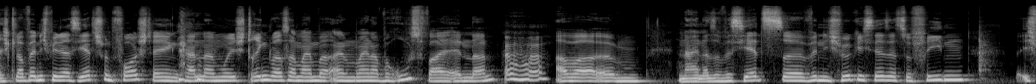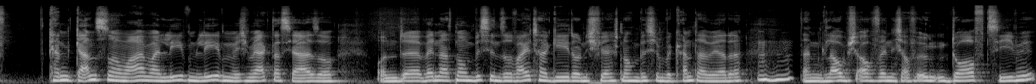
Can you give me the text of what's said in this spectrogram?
Ich glaube, wenn ich mir das jetzt schon vorstellen kann, dann muss ich dringend was an, meinem, an meiner Berufswahl ändern. Aber ähm, nein, also bis jetzt äh, bin ich wirklich sehr, sehr zufrieden. Ich kann ganz normal mein Leben leben. Ich merke das ja also. Und äh, wenn das noch ein bisschen so weitergeht und ich vielleicht noch ein bisschen bekannter werde, dann glaube ich auch, wenn ich auf irgendein Dorf ziehe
